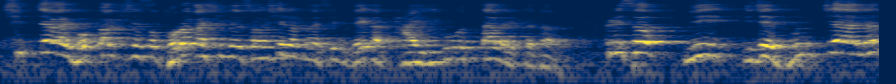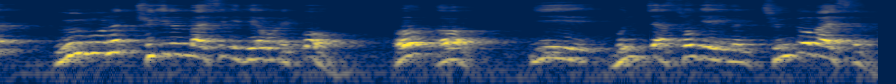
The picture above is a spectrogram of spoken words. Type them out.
십자가에 못 박히셔서 돌아가시면서 하시는 말씀이 내가 다 이루었다 그랬거든. 그래서 이 이제 문자는 의무는 죽이는 말씀이 되어버렸고 어? 어, 이 문자 속에 있는 증거 말씀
